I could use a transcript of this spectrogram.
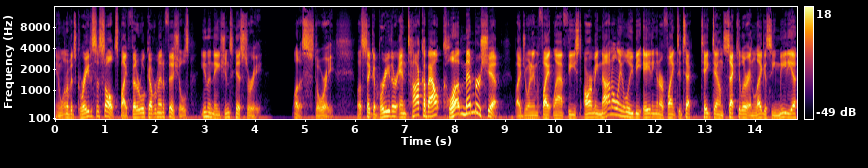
in one of its greatest assaults by federal government officials in the nation's history. What a story. Let's take a breather and talk about club membership. By joining the Fight Laugh Feast Army, not only will you be aiding in our fight to te- take down secular and legacy media,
